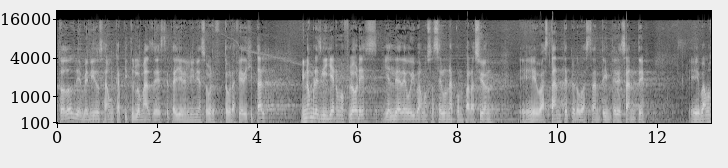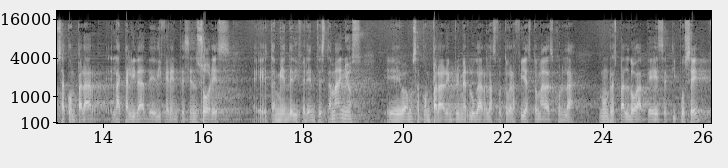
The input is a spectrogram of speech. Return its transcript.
¿Cómo están todos? Bienvenidos a un capítulo más de este taller en línea sobre fotografía digital. Mi nombre es Guillermo Flores y el día de hoy vamos a hacer una comparación eh, bastante, pero bastante interesante. Eh, vamos a comparar la calidad de diferentes sensores, eh, también de diferentes tamaños. vamos a comparar en primer lugar las fotografías tomadas con, la, con un respaldo APS tipo C,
